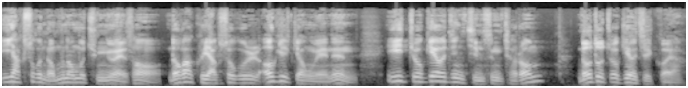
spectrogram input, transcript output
이 약속은 너무너무 중요해서 너가 그 약속을 어길 경우에는 이 쪼개어진 짐승처럼 너도 쪼개어질 거야.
